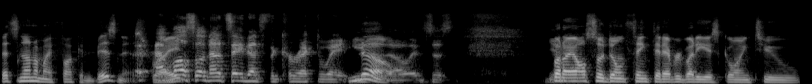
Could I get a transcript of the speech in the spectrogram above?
that's none of my fucking business right I'm also not saying that's the correct way. Either, No. though. it's just. but I also don't think that everybody is going to.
